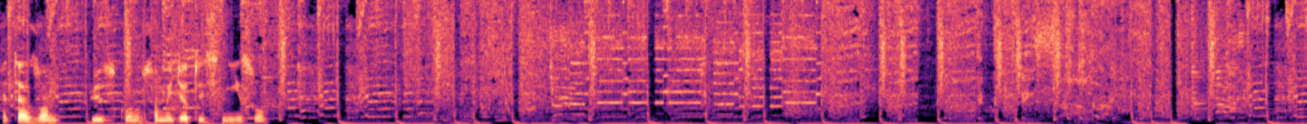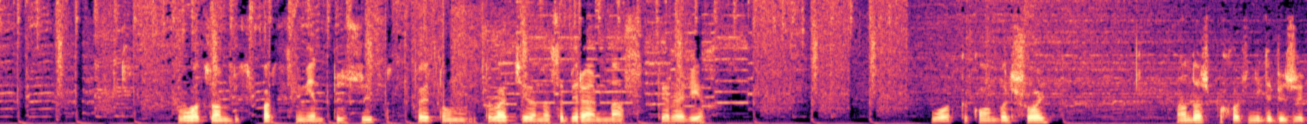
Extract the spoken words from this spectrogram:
Хотя зомби с конусом идет и снизу. Вот зомби-спортсмен бежит, поэтому давайте насобираем наш перорех. Вот какой он большой. Он даже, похоже, не добежит.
